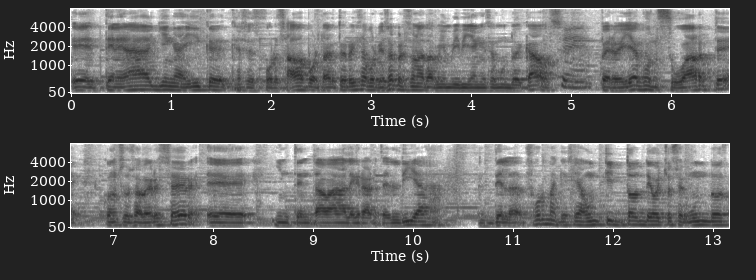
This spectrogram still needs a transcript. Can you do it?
Eh, tener a alguien ahí que, que se esforzaba por darte risa, porque esa persona también vivía en ese mundo de caos. Sí. Pero ella con su arte, con su saber ser, eh, intentaba alegrarte el día de la forma que sea. Un TikTok de 8 segundos,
